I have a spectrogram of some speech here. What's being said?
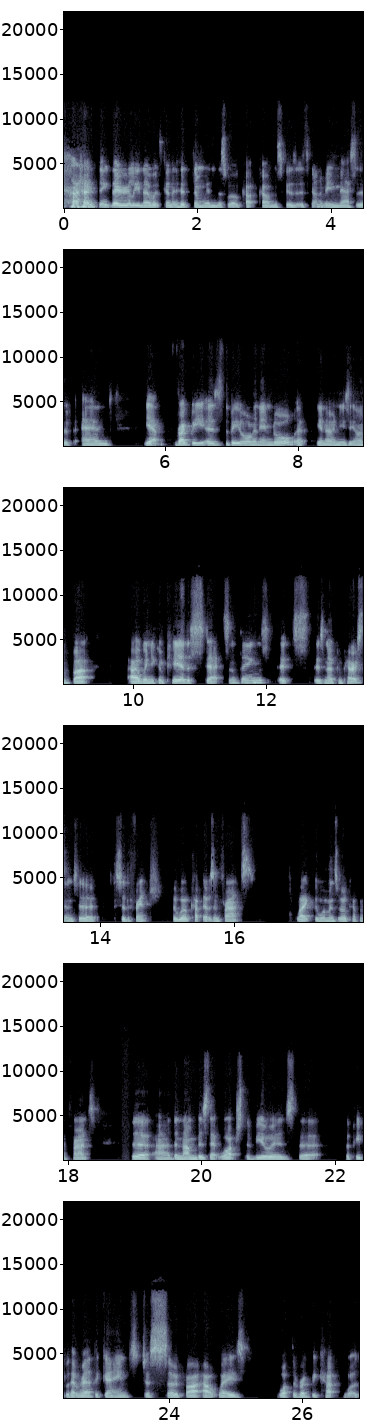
I don't think they really know what's going to hit them when this World Cup comes because it's going to be massive and yeah, rugby is the be all and end all, at, you know, in New Zealand. But uh, when you compare the stats and things, it's there's no comparison to to the French, the World Cup that was in France like the Women's World Cup in France, the uh, the numbers that watch, the viewers, the the people that were at the games, just so far outweighs what the Rugby Cup was,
